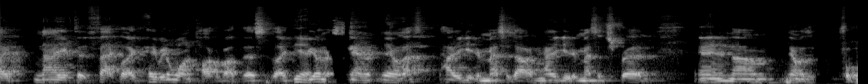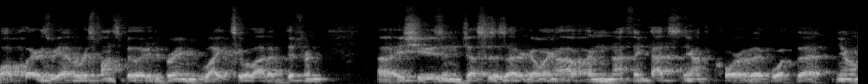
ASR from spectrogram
like naive to the fact, like, hey, we don't want to talk about this. Like, yeah. you understand, you know, that's how you get your message out and how you get your message spread. And um, you know, as football players, we have a responsibility to bring light to a lot of different uh, issues and injustices that are going out. And I think that's you know at the core of it, what that you know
